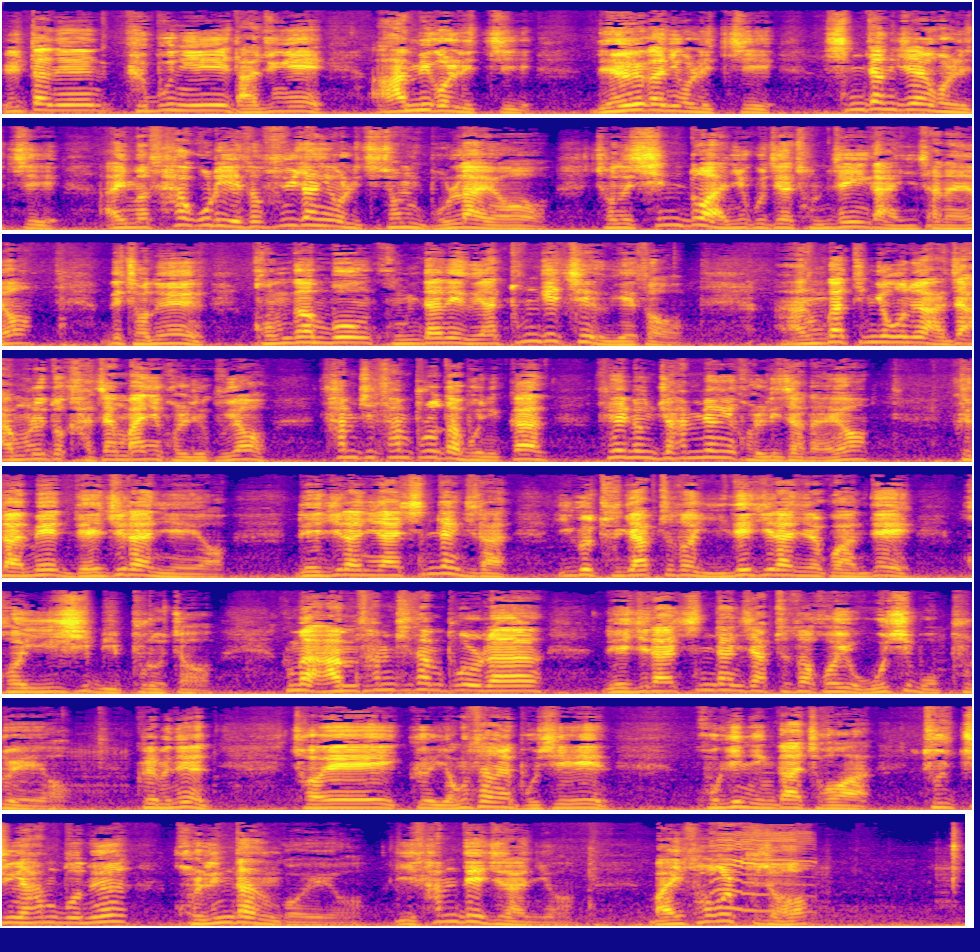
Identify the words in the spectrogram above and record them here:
일단은 그분이 나중에 암이 걸릴지 뇌혈관이 걸릴지 심장질환이 걸릴지 아니면 사고리에서 후유장이 걸릴지 저는 몰라요 저는 신도 아니고 제가 점쟁이가 아니잖아요 근데 저는 건강보험공단에 의한 통계치에 의해서 암 같은 경우는 아직 아무래도 가장 많이 걸리고요 33%다 보니까 3명 중 1명이 걸리잖아요 그 다음에 뇌질환이에요 뇌질환이나 심장질환 이걸 두개 합쳐서 2대 질환이라고 하는데 거의 22%죠 그러면 암 33%랑 뇌질환 심장질환 합쳐서 거의 55%예요 그러면은 저의 그 영상을 보신 고객님과 저와 둘 중에 한 분은 걸린다는 거예요. 이 3대 질환이요. 많이 서글프죠.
